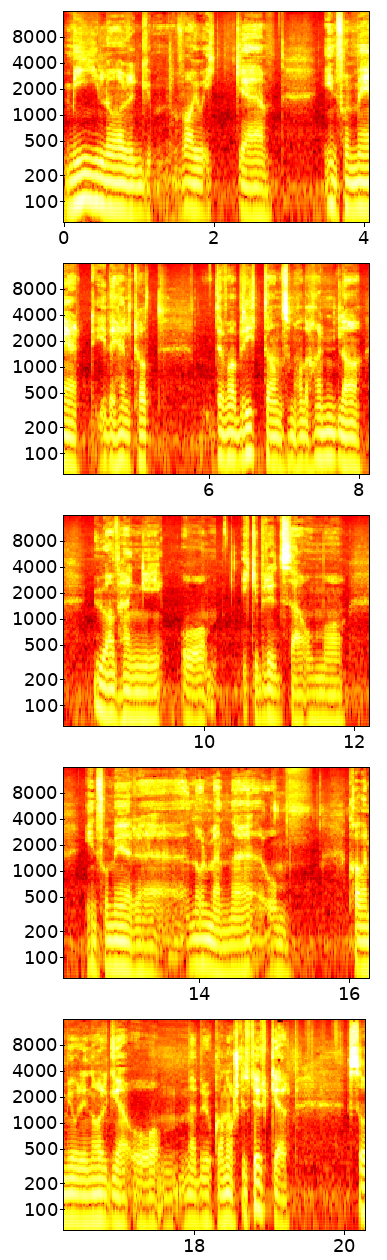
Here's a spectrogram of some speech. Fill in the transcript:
Milorg var jo ikke informert i det hele tatt. Det var britene som hadde handla uavhengig og ikke brydd seg om å informere nordmennene om hva de gjorde i Norge, og med bruk av norske styrker. Så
